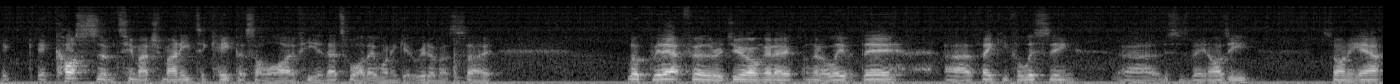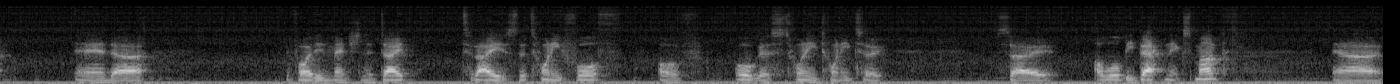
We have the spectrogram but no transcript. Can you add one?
it, it costs them too much money to keep us alive here. That's why they want to get rid of us. So, look, without further ado, I'm gonna I'm gonna leave it there. Uh, thank you for listening. Uh, this has been Ozzy signing out. And uh, if I didn't mention the date, today is the 24th of August 2022. So I will be back next month. Uh,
